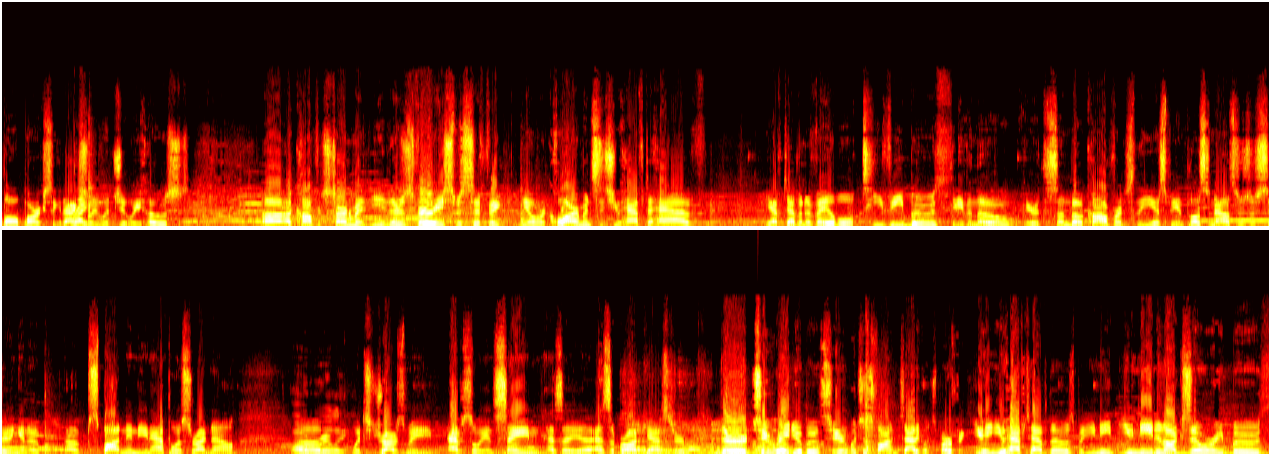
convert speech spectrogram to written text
ballparks that could actually Right. legitimately host uh, a conference tournament. You, there's very specific you know requirements that you have to have. You have to have an available TV booth, even though here at the Sun Belt Conference, the ESPN Plus announcers are sitting in a, a spot in Indianapolis right now. Oh, uh, really? Which drives me absolutely insane as a uh, as a broadcaster. There are two radio booths here, which is fine. It's adequate. It's perfect. You, you have to have those, but you need you need an auxiliary booth.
